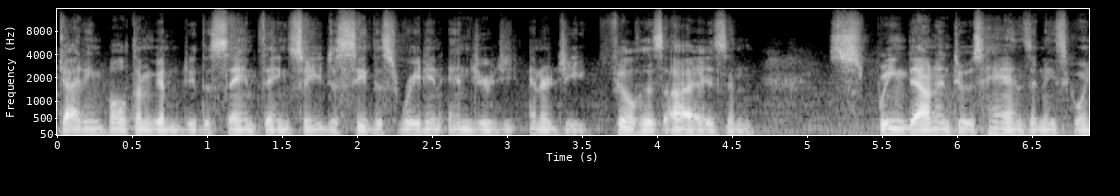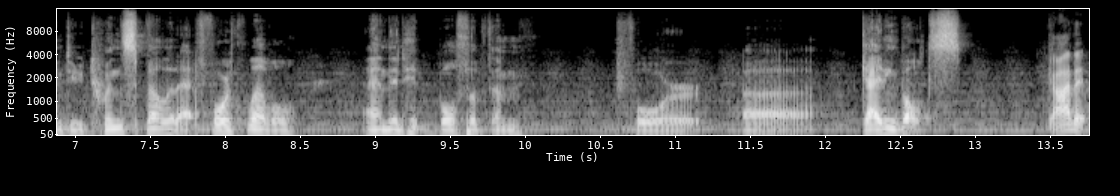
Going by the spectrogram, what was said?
guiding bolt, I'm going to do the same thing. So you just see this radiant energy, energy fill his eyes and swing down into his hands, and he's going to twin spell it at fourth level, and then hit both of them for uh, guiding bolts. Got it.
